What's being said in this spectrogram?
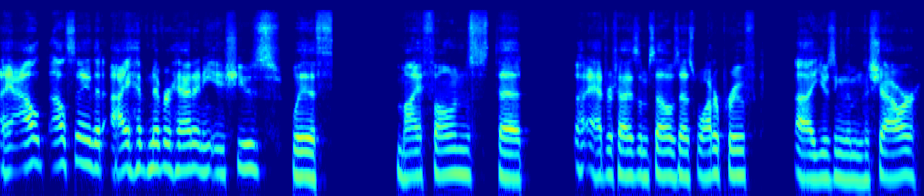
I, I'll I'll say that I have never had any issues with my phones that uh, advertise themselves as waterproof. Uh, using them in the shower.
